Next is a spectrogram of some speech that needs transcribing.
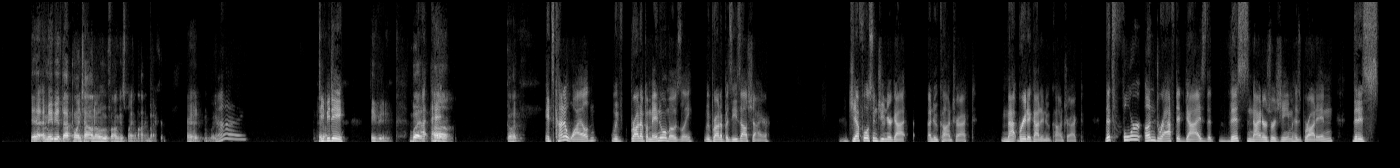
yeah, and maybe at that point, i don't Talanoa Hufanga is playing linebacker, right? Like, who knows? TBD. TBD. But I- hey. uh, go ahead. It's kind of wild. We've brought up Emmanuel Moseley. We brought up Azeez Al-Shaair. Jeff Wilson Jr. got a new contract. Matt Breida got a new contract. That's four undrafted guys that this Niners regime has brought in that is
